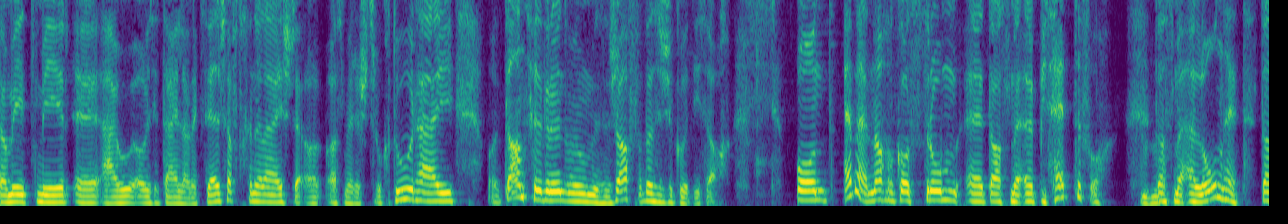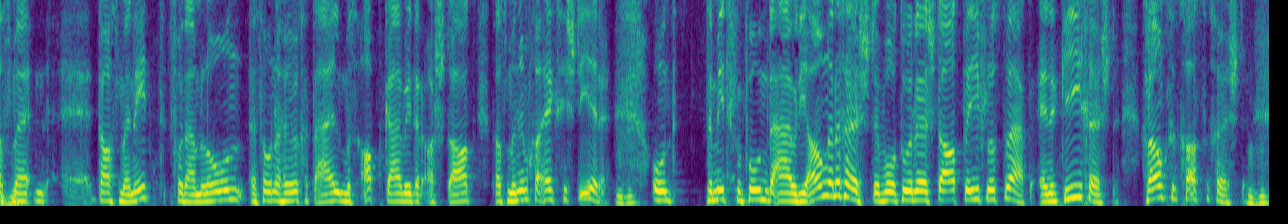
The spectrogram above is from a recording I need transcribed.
damit wir äh, auch unseren Teil an der Gesellschaft können leisten können, dass wir eine Struktur haben. Und ganz viele Gründe, warum wir müssen arbeiten, das ist eine gute Sache. Und eben, nachher geht es darum, äh, dass man etwas hat davon. Mhm. Dass man einen Lohn hat. Dass, mhm. man, äh, dass man nicht von diesem Lohn so einen hohen Teil muss abgeben wieder an den Staat, dass man nicht mehr existieren kann. Mhm. Und damit verbunden auch die anderen Kosten, die durch den Staat beeinflusst werden. Energiekosten, Krankenkassenkosten, mhm.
